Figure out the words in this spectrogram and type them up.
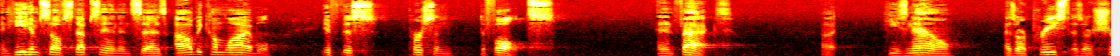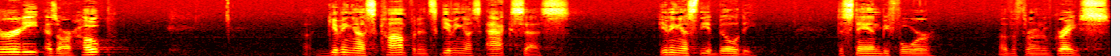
And he himself steps in and says, I'll become liable if this person defaults. And in fact, uh, he's now, as our priest, as our surety, as our hope, uh, giving us confidence, giving us access, giving us the ability to stand before uh, the throne of grace.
